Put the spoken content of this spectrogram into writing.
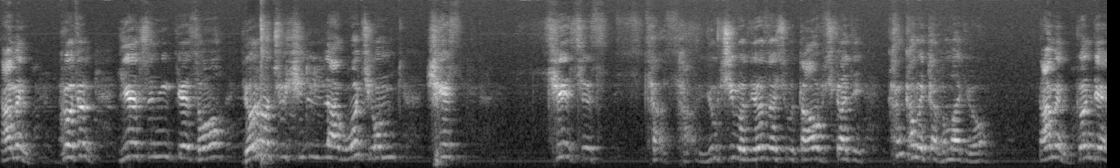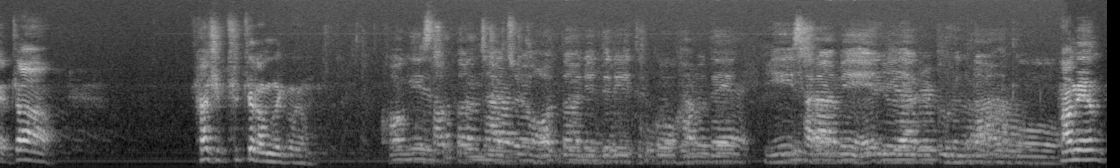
아멘. 그것을 예수님께서 열어주시려고 지금 세, 세, 세, 사, 사, 60부터 6시부터 9시까지 캄캄했다 그 말이요. 아멘. 그런데 자 47절 한번 읽어요. 거기 섰던 자 중 어떤 이들이 듣고 가로되 이 사람이 엘리야를 부른다 하고 아멘.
